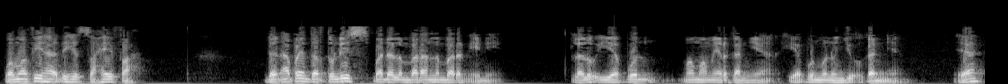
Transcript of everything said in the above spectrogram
wa ma fi hadhihi sahifah dan apa yang tertulis pada lembaran-lembaran ini? Lalu ia pun memamerkannya ia pun menunjukkannya. Ya?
